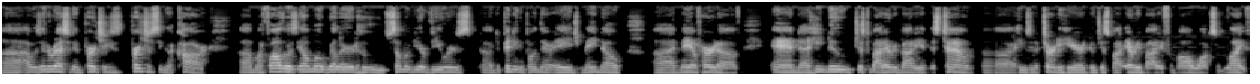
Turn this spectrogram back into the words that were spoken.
Uh, I was interested in purchase, purchasing a car. Uh, my father was Elmo Willard, who some of your viewers, uh, depending upon their age, may know, I may have heard of and uh, he knew just about everybody in this town. Uh, he was an attorney here, knew just about everybody from all walks of life.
